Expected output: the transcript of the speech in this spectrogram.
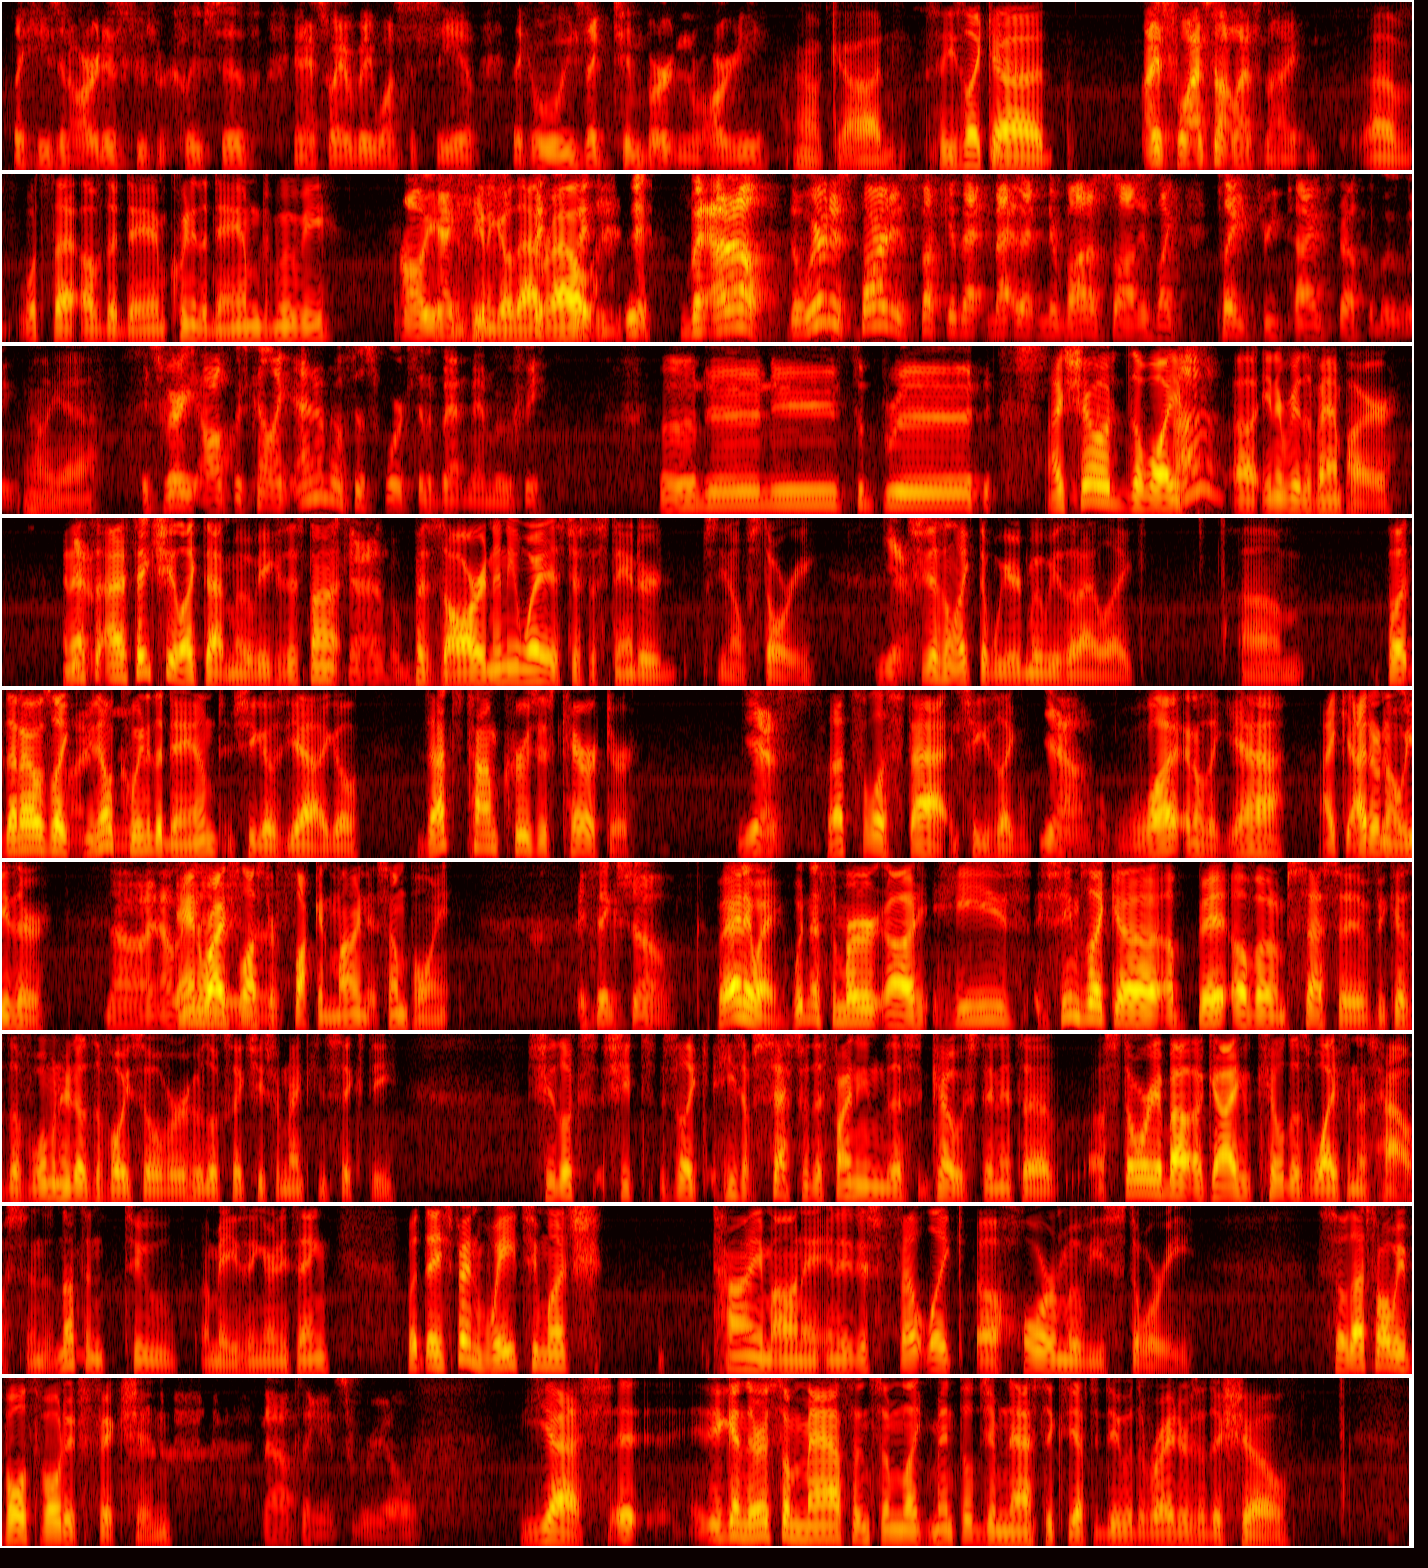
Like he's an artist who's reclusive, and that's why everybody wants to see him. Like, oh, he's like Tim Burton or Artie. Oh God, so he's like Yeah. I just I saw it last night. uh, uh, what's that of the Damned Queen of the Damned movie? Oh yeah, he's he gonna go that route. But I don't know. The weirdest part is fucking that that Nirvana song is like played three times throughout the movie. Oh yeah. It's very awkward. It's kind of like I don't know if this works in a Batman movie. Underneath the bridge. I showed the wife Huh? uh, Interview the Vampire, and I, th- I think she liked that movie because it's not Okay. bizarre in any way. It's just a standard, you know, story. Yes. She doesn't like the weird movies that I like. Um, but then I was like, you know, Queen of the Damned. And she goes, yeah. I go, that's Tom Cruise's character. Yes. That's Lestat. And she's like, Yeah. what? And I was like, yeah. I, I don't know either. No. I, I Anne Rice lost her fucking mind at some point. I think so. But anyway, witness the murder. Uh, he's he seems like a, a bit of an obsessive because the woman who does the voiceover, who looks like she's from 1960, she looks she t- like he's obsessed with it, finding this ghost, and it's a a story about a guy who killed his wife in this house, and there's nothing too amazing or anything, but they spend way too much time on it, and it just felt like a horror movie story. So that's why we both voted fiction. Now I'm thinking it's real. Yes. It, again, there is some math and some like mental gymnastics you have to do with the writers of this show.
